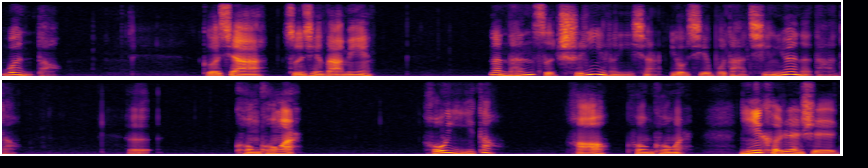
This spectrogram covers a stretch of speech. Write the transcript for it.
问道：“阁下尊姓大名？”那男子迟疑了一下，有些不大情愿地答道：“呃，空空儿。”侯仪道：“好，空空儿，你可认识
